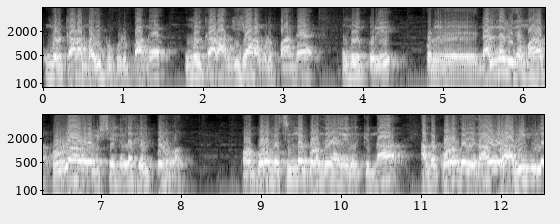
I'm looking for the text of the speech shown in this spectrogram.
உங்களுக்கான மதிப்பு கொடுப்பாங்க. உங்களுக்கான அங்கீகாரம் கொடுப்பாங்க. உங்களுக்கு ஒரு ஒரு நல்ல விதமான பொருளாதார விஷயங்கள்ல ஹெல்ப் பண்ணுவாங்க. உங்க குழந்தை சின்ன குழந்தையா இருக்குன்னா அந்த குழந்தை ஏதாவது ஒரு அறிவுல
